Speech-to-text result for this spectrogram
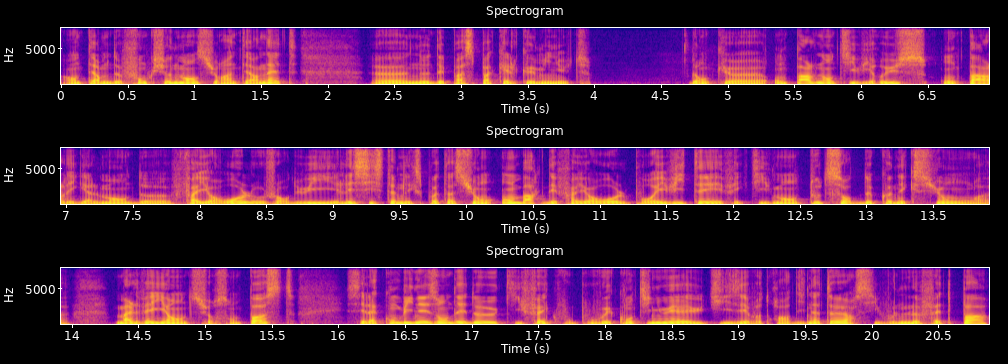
en termes de fonctionnement sur Internet euh, ne dépasse pas quelques minutes. Donc euh, on parle d'antivirus, on parle également de firewall. Aujourd'hui, les systèmes d'exploitation embarquent des firewalls pour éviter effectivement toutes sortes de connexions euh, malveillantes sur son poste. C'est la combinaison des deux qui fait que vous pouvez continuer à utiliser votre ordinateur. Si vous ne le faites pas,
